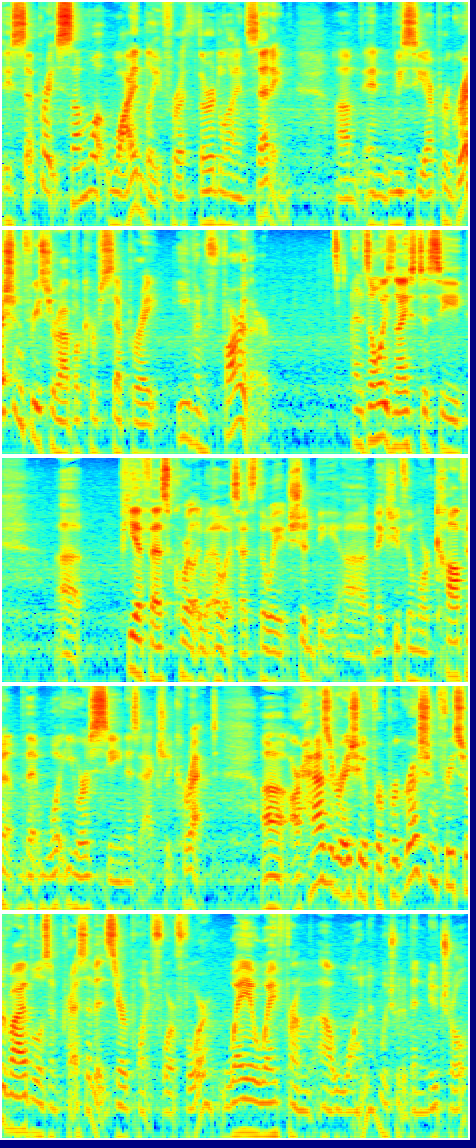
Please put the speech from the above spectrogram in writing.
they separate somewhat widely for a third-line setting. Um, and we see our progression free survival curves separate even farther. And it's always nice to see uh, PFS correlate with OS. That's the way it should be. Uh, makes you feel more confident that what you are seeing is actually correct. Uh, our hazard ratio for progression free survival is impressive at 0.44, way away from uh, 1, which would have been neutral.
